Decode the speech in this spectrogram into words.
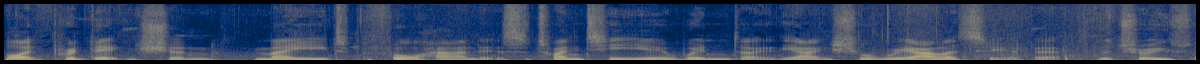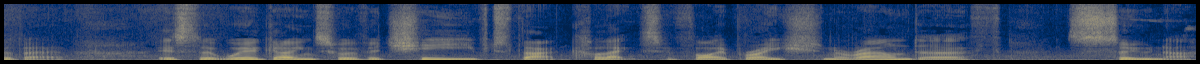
like prediction made beforehand. It's a 20 year window. The actual reality of it, the truth of it, is that we're going to have achieved that collective vibration around Earth sooner.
